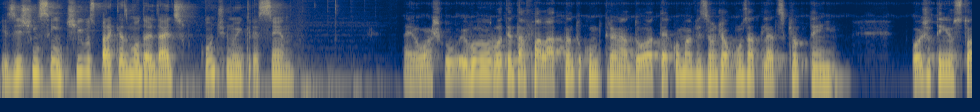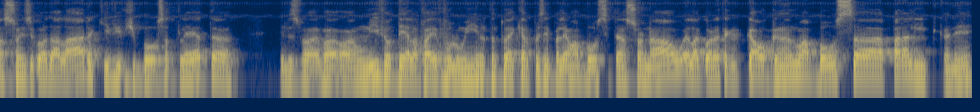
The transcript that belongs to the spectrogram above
Existem incentivos para que as modalidades continuem crescendo? É, eu acho que eu vou, tentar falar tanto como treinador, até como a visão de alguns atletas que eu tenho. Hoje eu tenho situações igual a da Lara, que vive de bolsa atleta, eles vai, vai, o nível dela vai evoluindo, tanto é que ela, por exemplo, ela é uma bolsa internacional, ela agora está galgando uma bolsa paralímpica, né?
